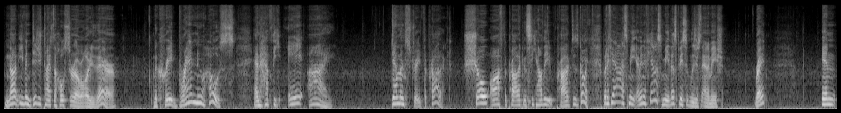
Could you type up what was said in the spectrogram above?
not even digitize the hosts that are already there, but create brand new hosts and have the AI demonstrate the product, show off the product and see how the product is going. But if you ask me, I mean, if you ask me, that's basically just animation, right? And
